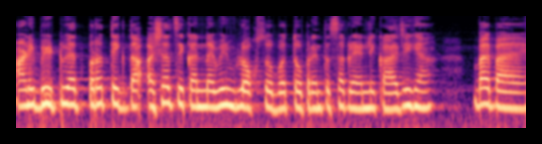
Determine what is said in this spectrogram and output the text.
आणि भेटूयात परत एकदा अशाच एका नवीन व्लॉगसोबत तोपर्यंत सगळ्यांनी काळजी घ्या. बाय बाय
